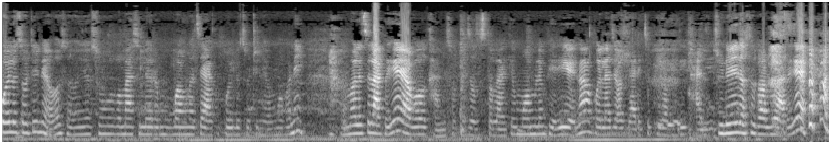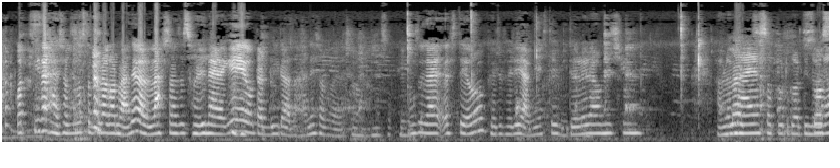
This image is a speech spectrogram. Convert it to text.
पहिलोचोटि नै हो स- यो सुँगुरको मासु लिएर मुखबाङमा चाहिँ आएको पहिलोचोटि नै हो म पनि। मलाई चाहिँ लाग्थ्यो कि अब खानु सकिन्छ जस्तो लाग्थ्यो। मम्मीले पनि फेरि होइन पहिला चाहिँ अगाडि चाहिँ पुरा फेरि खान्छु नै जस्तो गर्नुभएको थियो क्या कति नै खाइसक्यो जस्तो कुरा गर्नुभएको थियो लास्टमा चाहिँ छोरी नआयो कि एउटा दुइटा भन्दा खानै रहेछ। गाई यस्तै हो फेरि फेरि हामी यस्तै भिडियो लिएर आउनेछौँ। हामीलाई सपोर्ट गरिदिनु होला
